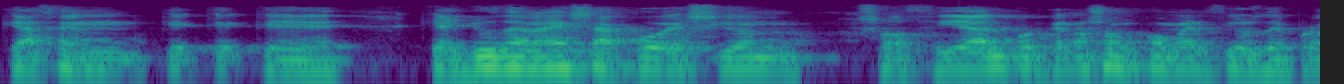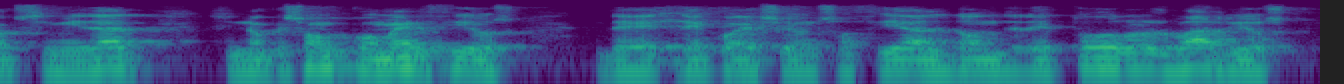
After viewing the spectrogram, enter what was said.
que hacen, que, que, que, ayudan a esa cohesión social, porque no son comercios de proximidad, sino que son comercios de, cohesión social, donde de todos los barrios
